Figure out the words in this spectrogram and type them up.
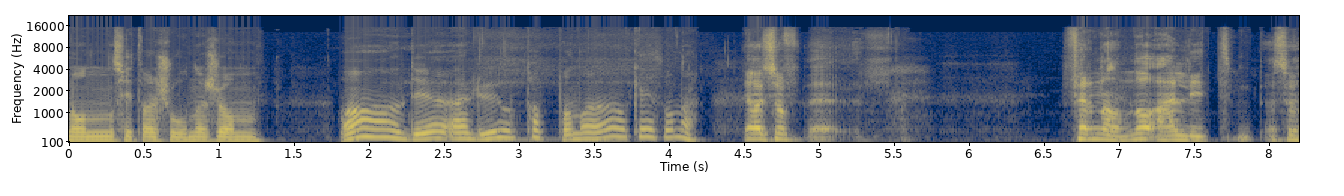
noen situasjoner som ah, det er du og pappaen, ah, ok, sånn ja. Ja, altså eh, Fernando er litt altså,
